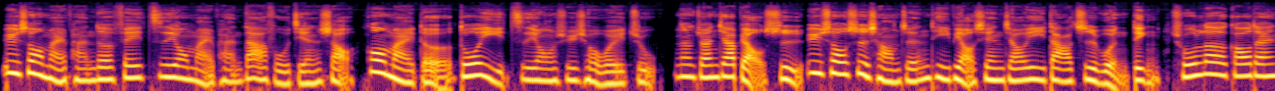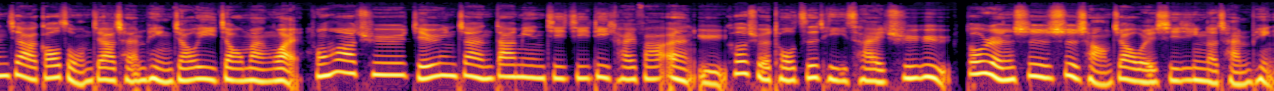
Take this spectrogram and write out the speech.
预售买盘的非自用买盘大幅减少，购买的多以自用需求为主。那专家表示，预售市场整体表现交易大致稳定，除了高单价、高总价产品交易较慢外，从化区捷运站大面积基地开发案与科学投资题材区域都仍是市场较为吸睛的产品。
